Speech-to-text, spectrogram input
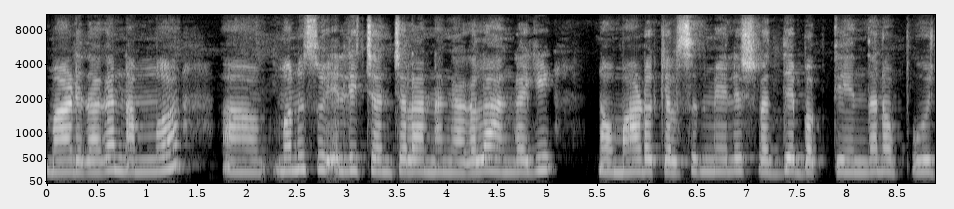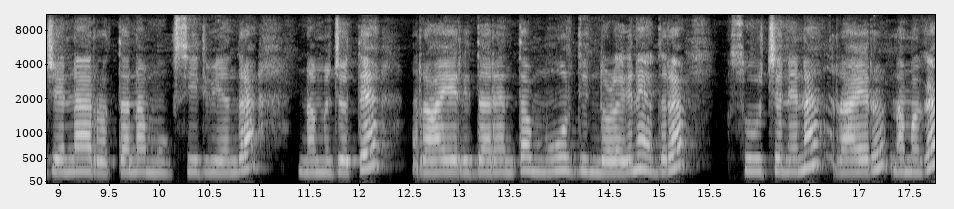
ಮಾಡಿದಾಗ ನಮ್ಮ ಮನಸ್ಸು ಎಲ್ಲಿ ಚಂಚಲ ಅನ್ನಂಗಾಗಲ್ಲ. ಹಾಗಾಗಿ ನಾವು ಮಾಡೋ ಕೆಲಸದ ಮೇಲೆ ಶ್ರದ್ಧೆ, ಭಕ್ತಿಯಿಂದ ನಾವು ಪೂಜೆನ, ವ್ರತನ ಮುಗಿಸಿದ್ವಿ ಅಂದ್ರೆ ನಮ್ಮ ಜೊತೆ ರಾಯರಿದ್ದಾರೆ ಅಂತ ಮೂರು ದಿನದೊಳಗೇನೆ ಅದರ ಸೂಚನೆನ ರಾಯರು ನಮಗೆ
